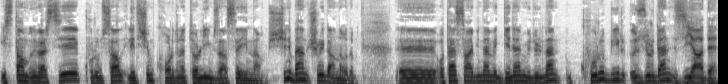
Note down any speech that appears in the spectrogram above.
İstanbul Üniversitesi Kurumsal İletişim Koordinatörlüğü imzası yayınlanmış. Şimdi ben şurayı da anlamadım. Ee, otel sahibinden ve genel müdüründen kuru bir özürden ziyade.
